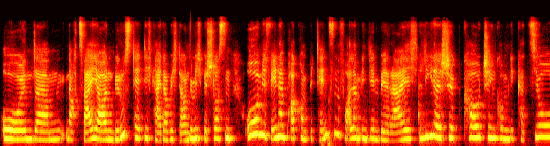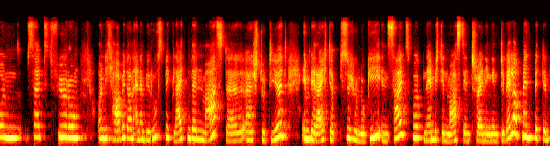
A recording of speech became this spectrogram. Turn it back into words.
Und ähm, nach zwei Jahren Berufstätigkeit habe ich dann für mich beschlossen, oh, mir fehlen ein paar Kompetenzen, vor allem in dem Bereich Leadership, Coaching, Kommunikation, Selbstführung. Und ich habe dann einen berufsbegleitenden Master äh, studiert im Bereich der Psychologie in Salzburg, nämlich den Master in Training and Development mit dem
